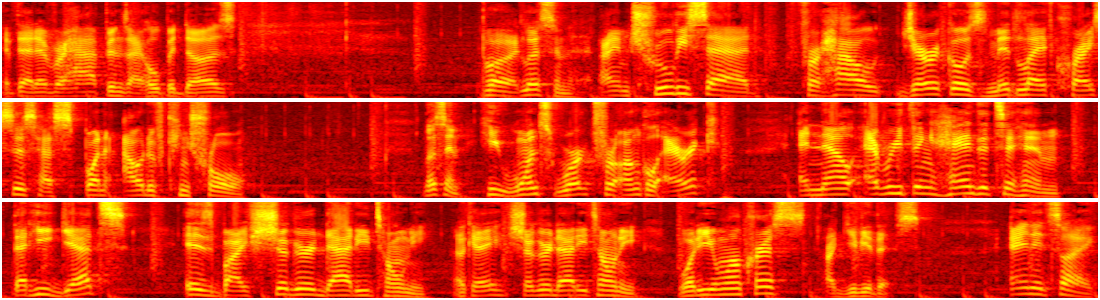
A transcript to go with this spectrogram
if that ever happens? I hope it does. But listen, I am truly sad for how Jericho's midlife crisis has spun out of control. Listen, he once worked for Uncle Eric, and now everything handed to him that he gets is by Sugar Daddy Tony. Okay? Sugar Daddy Tony. What do you want, Chris? I'll give you this. And it's like,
